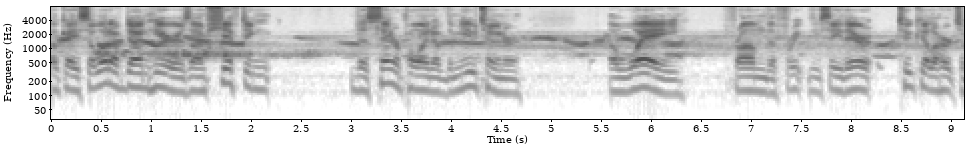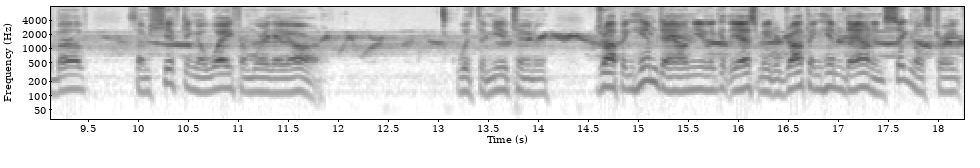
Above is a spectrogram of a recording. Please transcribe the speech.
Okay, so what I've done here is I'm shifting the center point of the mu tuner away from the free. You see, they're two kilohertz above, so I'm shifting away from where they are with the mu tuner, dropping him down. You look at the S meter, dropping him down in signal strength,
